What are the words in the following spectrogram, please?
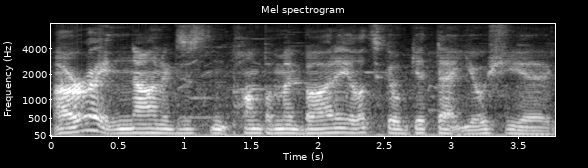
Alright, non-existent pump on my body. Let's go get that Yoshi egg.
